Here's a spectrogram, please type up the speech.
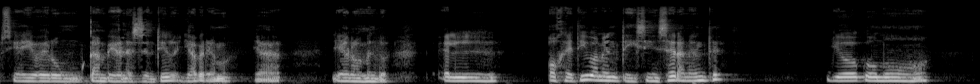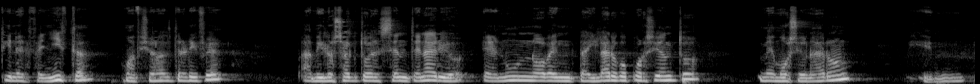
si hay haber un cambio en ese sentido, ya veremos, ya, ya lo momento. El, objetivamente y sinceramente, yo como tinerfeñista, como aficionado al Tenerife, a mí los actos del centenario en un 90 y largo por ciento me emocionaron y me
